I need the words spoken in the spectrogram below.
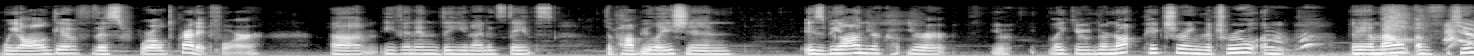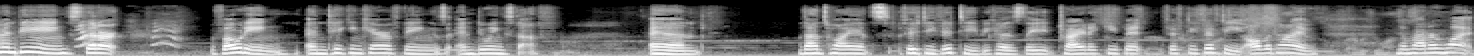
we all give this world credit for. Um, even in the United States, the population is beyond your your your like you're you're not picturing the true um, the amount of human beings that are voting and taking care of things and doing stuff. And that's why it's 50-50 because they try to keep it 50-50 all the time no matter what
